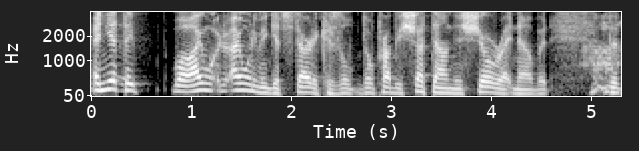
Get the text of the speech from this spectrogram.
And yet they, well, I won't, I won't even get started because they'll, they'll probably shut down this show right now. But the,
